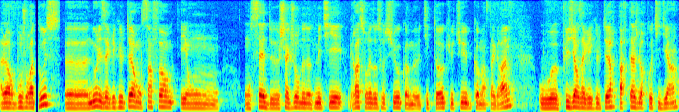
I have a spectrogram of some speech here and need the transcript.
Alors bonjour à tous. Euh, nous les agriculteurs, on s'informe et on, on s'aide chaque jour de notre métier grâce aux réseaux sociaux comme euh, TikTok, YouTube, comme Instagram, où euh, plusieurs agriculteurs partagent leur quotidien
